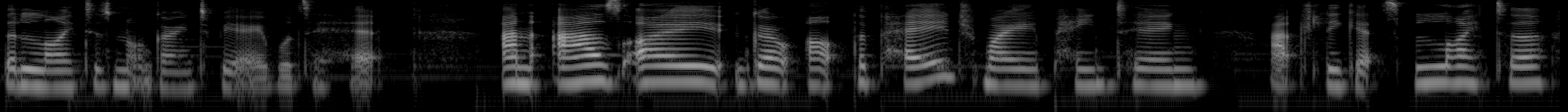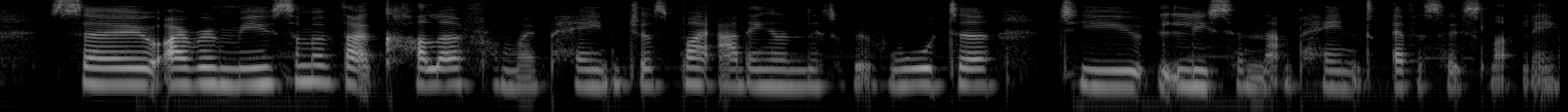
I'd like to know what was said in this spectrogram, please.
the light is not going to be able to hit and as I go up the page my painting actually gets lighter so I remove some of that colour from my paint just by adding a little bit of water to loosen that paint ever so slightly.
